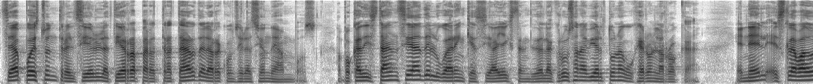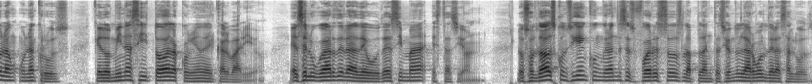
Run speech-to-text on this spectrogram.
sea puesto entre el cielo y la tierra para tratar de la reconciliación de ambos. A poca distancia del lugar en que se haya extendida la cruz han abierto un agujero en la roca. En él es clavado una cruz que domina así toda la colina del Calvario. Es el lugar de la deudécima estación. Los soldados consiguen con grandes esfuerzos la plantación del árbol de la salud.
